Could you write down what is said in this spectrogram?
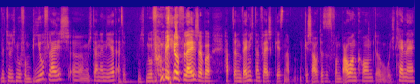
natürlich nur vom Biofleisch äh, mich dann ernährt. Also nicht nur vom Biofleisch, aber habe dann, wenn ich dann Fleisch gegessen habe, geschaut, dass es vom Bauern kommt, äh, wo ich kenne.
